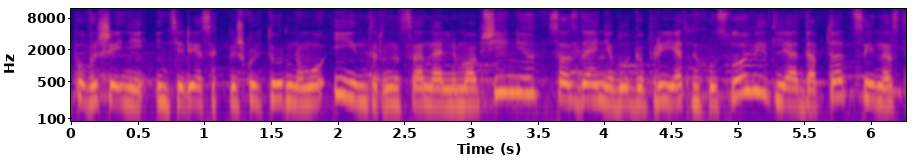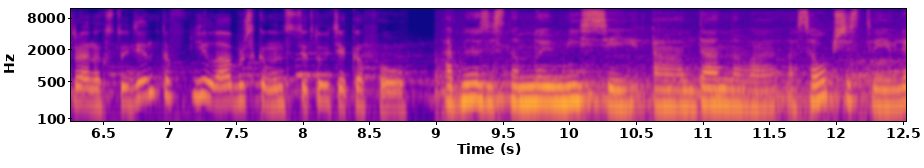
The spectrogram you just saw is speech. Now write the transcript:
повышение интереса к межкультурному и интернациональному общению, создание благоприятных условий для адаптации иностранных студентов в Елабужском институте КФУ. Одной из основной миссий а, данного сообщества является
